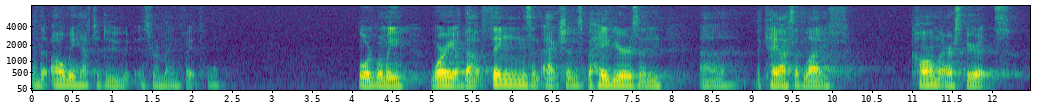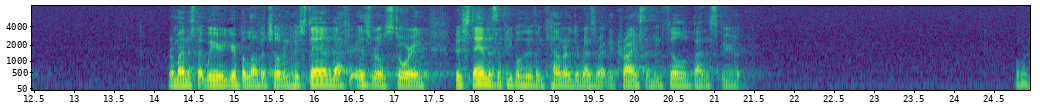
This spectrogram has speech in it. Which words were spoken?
and that all we have to do is remain faithful. Lord, when we worry about things and actions, behaviors, and uh, the chaos of life, calm our spirits Remind us that we are your beloved children who stand after Israel's story, who stand as the people who have encountered the resurrected Christ and been filled by the Spirit. Lord,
